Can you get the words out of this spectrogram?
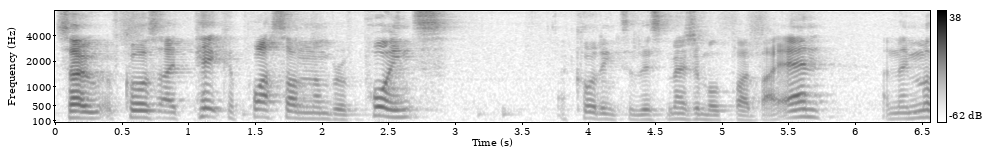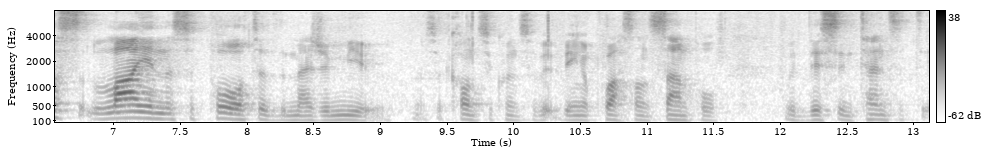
So, of course, I pick a Poisson number of points according to this measure multiplied by n, and they must lie in the support of the measure mu. That's a consequence of it being a Poisson sample with this intensity.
